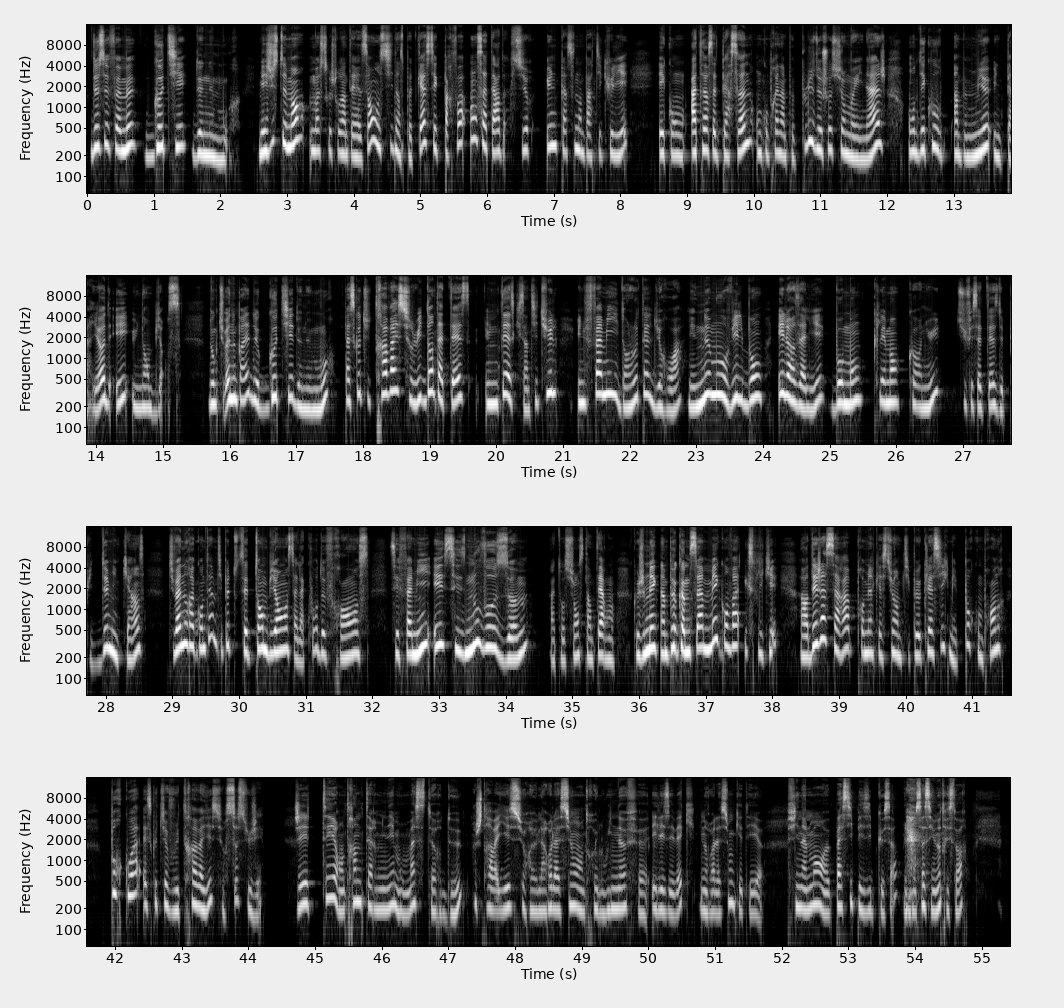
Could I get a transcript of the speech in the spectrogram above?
de ce fameux Gauthier de Nemours. Mais justement, moi ce que je trouve intéressant aussi dans ce podcast, c'est que parfois on s'attarde sur une personne en particulier et qu'à travers cette personne, on comprenne un peu plus de choses sur le Moyen Âge, on découvre un peu mieux une période et une ambiance. Donc tu vas nous parler de Gauthier de Nemours parce que tu travailles sur lui dans ta thèse, une thèse qui s'intitule Une famille dans l'hôtel du roi, les Nemours, Villebon et leurs alliés, Beaumont, Clément, Cornu. Tu fais cette thèse depuis 2015. Tu vas nous raconter un petit peu toute cette ambiance à la cour de France, ces familles et ces nouveaux hommes. Attention, c'est un terme que je mets un peu comme ça, mais qu'on va expliquer. Alors déjà, Sarah, première question un petit peu classique, mais pour comprendre, pourquoi est-ce que tu as voulu travailler sur ce sujet? J'étais en train de terminer mon master 2. Je travaillais sur euh, la relation entre Louis IX euh, et les évêques, une relation qui était euh, finalement pas si paisible que ça. Mais bon, ça, c'est une autre histoire.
